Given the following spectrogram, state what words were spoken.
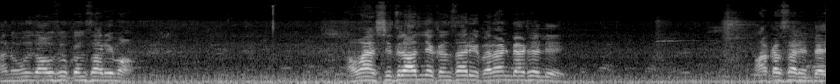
અને હું જાઉં છું કંસારીમાં. હવે સિદ્ધરાજને કંસારી ભરાણ બેઠેલી આ કંસારી બે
